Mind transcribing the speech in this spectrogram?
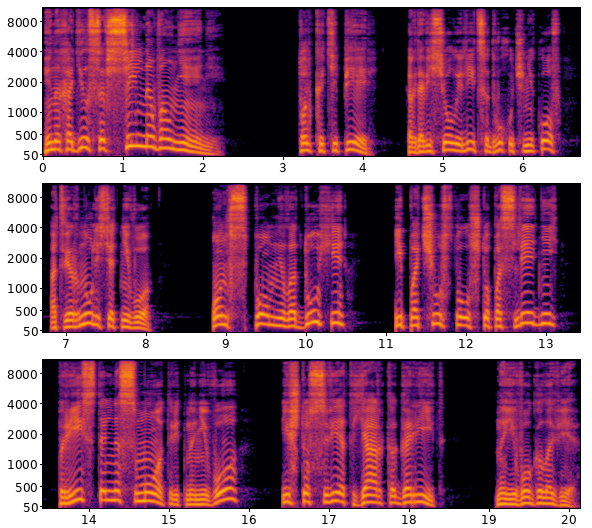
и находился в сильном волнении. Только теперь, когда веселые лица двух учеников отвернулись от него, он вспомнил о духе и почувствовал, что последний пристально смотрит на него и что свет ярко горит на его голове.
